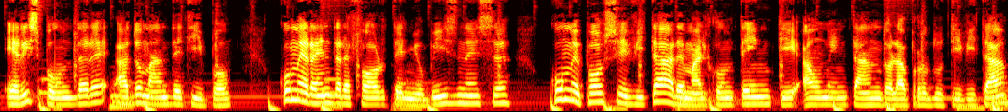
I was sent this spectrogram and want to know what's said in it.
e rispondere a domande tipo come rendere forte il mio business, come posso evitare malcontenti aumentando la produttività,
